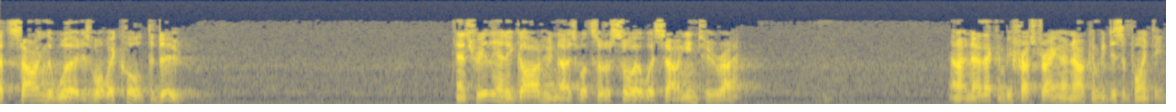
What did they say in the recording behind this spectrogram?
But sowing the word is what we're called to do. And it's really only God who knows what sort of soil we're sowing into, right? And I know that can be frustrating, I know it can be disappointing.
